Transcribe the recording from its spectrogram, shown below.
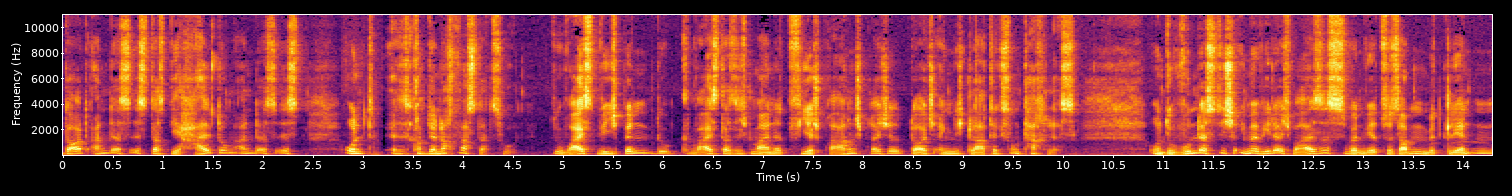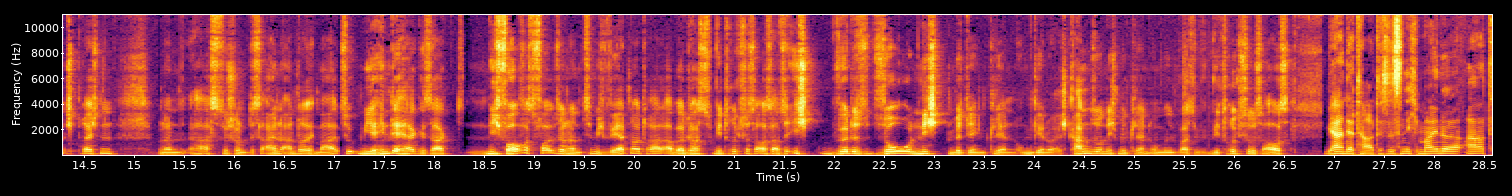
dort anders ist, dass die Haltung anders ist und es kommt ja noch was dazu. Du weißt, wie ich bin, du weißt, dass ich meine vier Sprachen spreche, Deutsch, Englisch, Klartext und Tachles. Und du wunderst dich immer wieder, ich weiß es, wenn wir zusammen mit Klienten sprechen, und dann hast du schon das eine oder andere Mal zu mir hinterher gesagt, nicht vorwurfsvoll, sondern ziemlich wertneutral, aber du hast, wie drückst du es aus? Also ich würde so nicht mit den Klienten umgehen oder ich kann so nicht mit Klienten umgehen. Was, wie drückst du es aus? Ja, in der Tat. Es ist nicht meine Art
